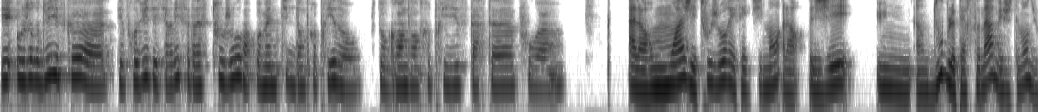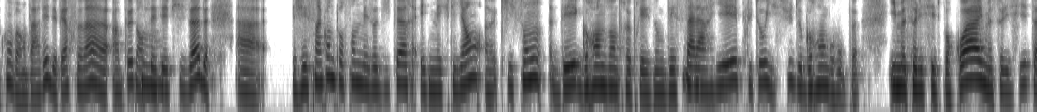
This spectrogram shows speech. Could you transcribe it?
Et aujourd'hui, est-ce que euh, tes produits et tes services s'adressent toujours au même type d'entreprise, aux plutôt grandes entreprises, start-up ou euh? Alors moi, j'ai toujours effectivement, alors j'ai une, un double persona, mais justement, du coup, on va en parler des personas un peu dans cet mmh. épisode j'ai 50% de mes auditeurs et de mes clients euh, qui sont des grandes entreprises, donc des mmh. salariés plutôt issus de grands groupes. Ils me sollicitent pourquoi Ils me sollicitent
